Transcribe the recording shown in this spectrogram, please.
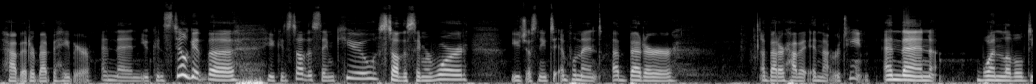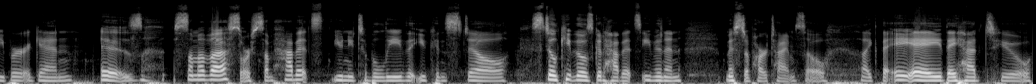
habit or bad behavior. And then you can still get the, you can still have the same cue, still have the same reward. You just need to implement a better, a better habit in that routine. And then one level deeper again is some of us or some habits you need to believe that you can still still keep those good habits even in midst of hard times. So like the aa they had to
